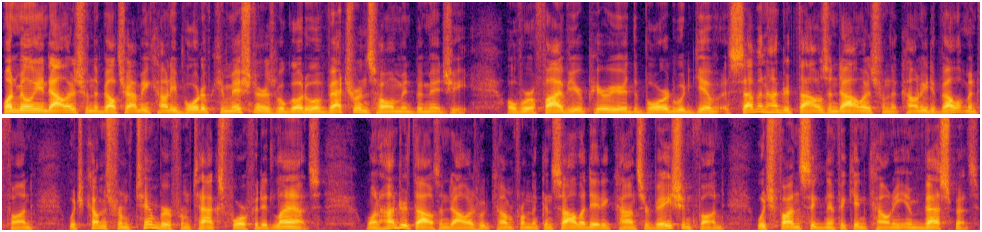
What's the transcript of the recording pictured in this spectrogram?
$1 million from the Beltrami County Board of Commissioners will go to a veterans home in Bemidji. Over a five-year period, the board would give $700,000 from the County Development Fund, which comes from timber from tax forfeited lands. $100,000 would come from the Consolidated Conservation Fund, which funds significant county investments.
